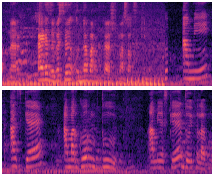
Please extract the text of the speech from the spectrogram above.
আপনার কাইডে যে বেছে, অন্য পাঙ্কাশ মাছ আনছি কিনে। আমি আজকে আমার গরুর দুধ, আমি আজকে দই ফেলাবো।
